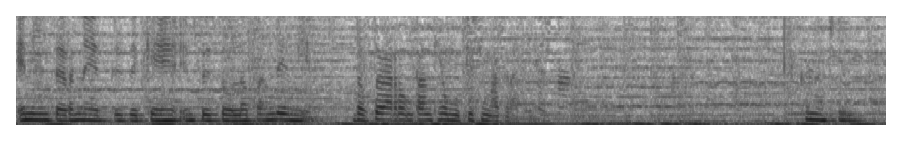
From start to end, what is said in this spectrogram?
en Internet desde que empezó la pandemia. Doctora Roncancio, muchísimas gracias. Con mucho gusto.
